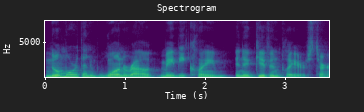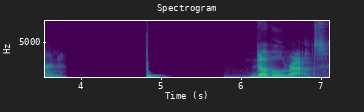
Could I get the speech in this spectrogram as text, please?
No more than one route may be claimed in a given player's turn. Double routes.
